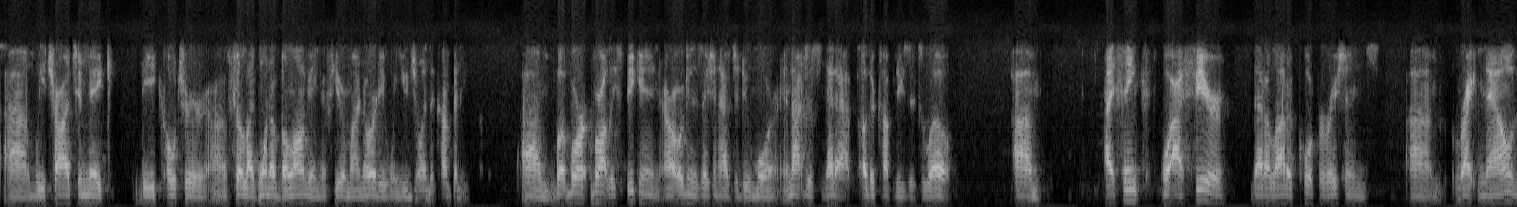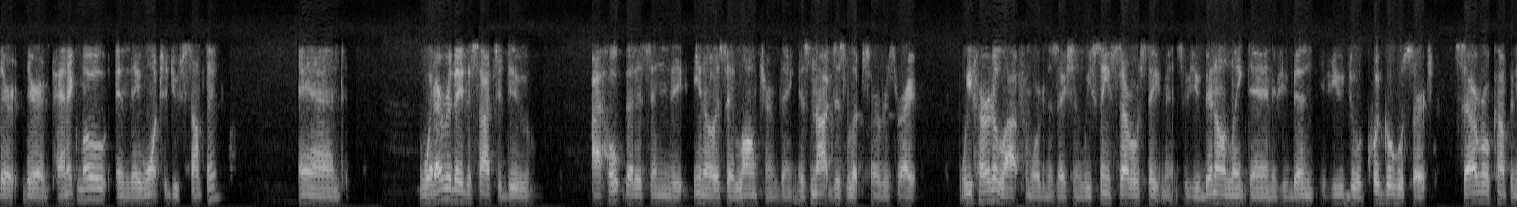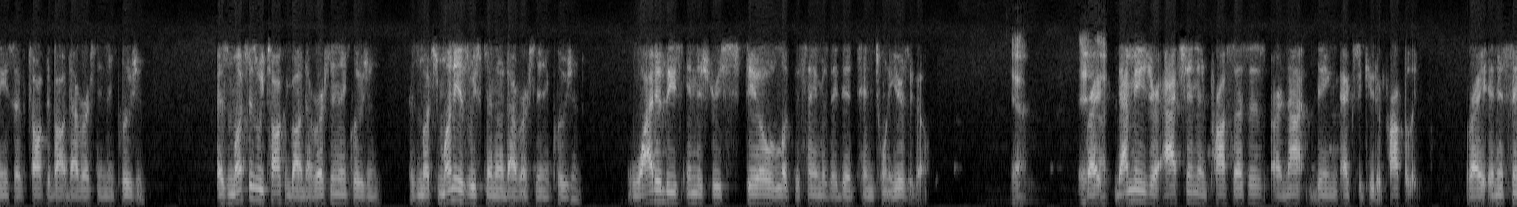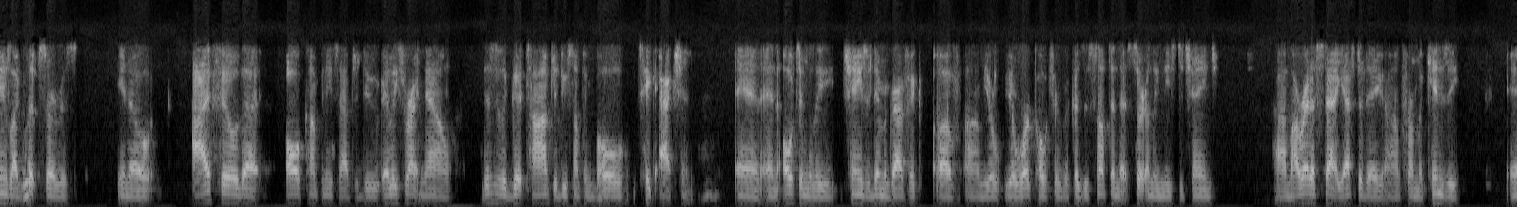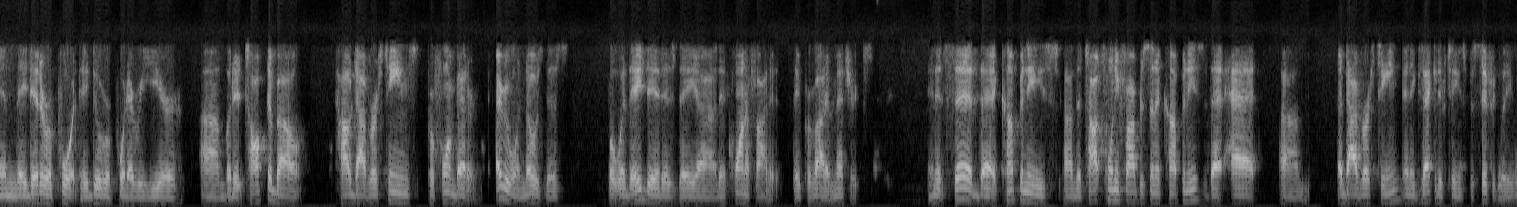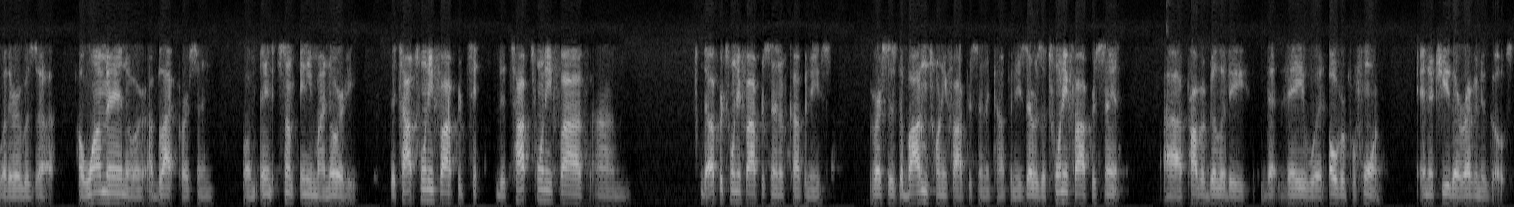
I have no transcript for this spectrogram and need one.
Um, we try to make the culture uh, feel like one of belonging if you're a minority when you join the company. Um, but broadly speaking, our organization has to do more, and not just NetApp, other companies as well. I think, well, I fear that a lot of corporations um, right now they're they're in panic mode and they want to do something, and whatever they decide to do, I hope that it's in the you know it's a long term thing. It's not just lip service, right? We've heard a lot from organizations. We've seen several statements. If you've been on LinkedIn, if you've been if you do a quick Google search, several companies have talked about diversity and inclusion. As much as we talk about diversity and inclusion, as much money as we spend on diversity and inclusion, why do these industries still look the same as they did 10, 20 years ago? Yeah. It, right? I, that means your action and processes are not being executed properly. Right. And it seems like lip service. You know, I feel that all companies have to do, at least right now, this is a good time to do something bold, take action, and and ultimately change the demographic of um, your your work culture because it's something that certainly needs to change. Um, I read a stat yesterday um, from McKinsey, and they did a report. They do a report every year, um, but it talked about how diverse teams perform better. Everyone knows this, but what they did is they uh, they quantified it. They provided metrics, and it said that companies, uh, the top 25% of companies that had um, a diverse team, an executive team specifically, whether it was a, a woman or a black person or some any minority, the top 25 the top 25 um, the upper 25% of companies versus the bottom 25% of companies, there was a 25% uh, probability that they would overperform and achieve their revenue goals.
